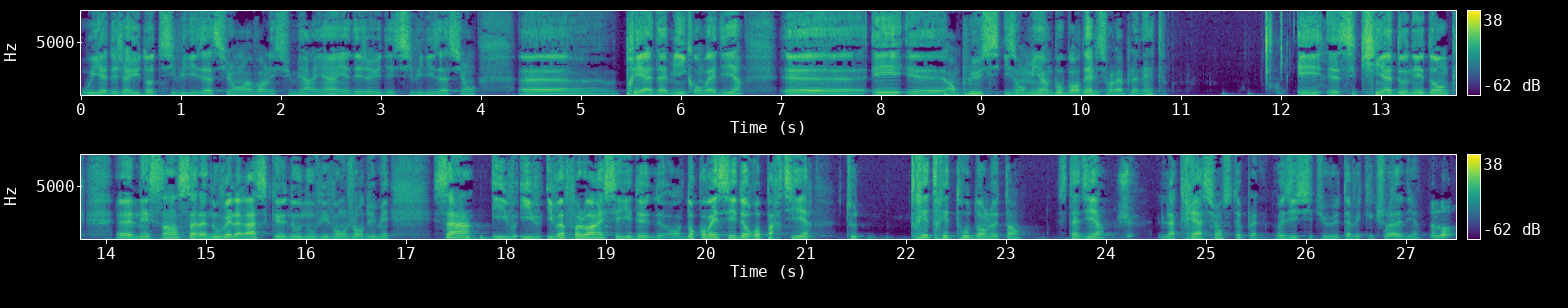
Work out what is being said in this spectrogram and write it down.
oui, il y a déjà eu d'autres civilisations avant les Sumériens, il y a déjà eu des civilisations euh, pré-adamiques, on va dire, euh, et euh, en plus, ils ont mis un beau bordel sur la planète. Et euh, ce qui a donné donc euh, naissance à la nouvelle race que nous nous vivons aujourd'hui. Mais ça, il, il, va falloir essayer de, donc on va essayer de repartir tout, très très tôt dans le temps, c'est-à-dire la création de cette planète. Vas-y, si tu avais quelque chose à dire? Non, non,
